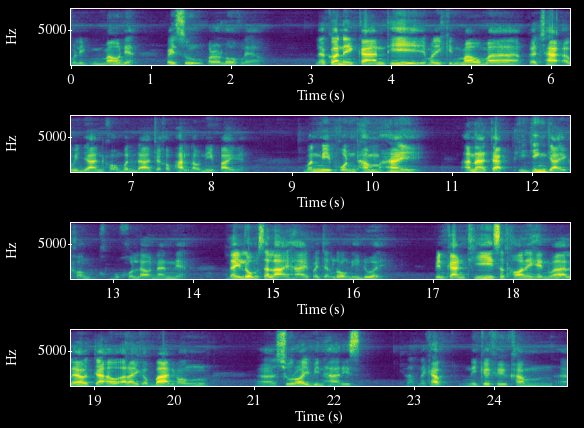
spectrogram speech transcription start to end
มาริกินเมาส์เนี่ยไปสู่ปรโลกแล้ว แล้วก็ในการที่มาริกินเมาส์มากระชากอวิญญาณของบรรดาจักรพรรดิเหล่านี้ไปเนี่ยมันมีผลทำให้อาณาจักรที่ยิ่งใหญ่ของบุคคลเหล่านั้นเนี่ยได้ล่มสลายหายไปจากโลกนี้ด้วย เป็นการชี้สะท้อนให้เห็นว่าแล้วจะเอาอะไรกับบ้านของอาชูรอยบินฮาริสครับนะครับนี่ก็คือคำอ่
